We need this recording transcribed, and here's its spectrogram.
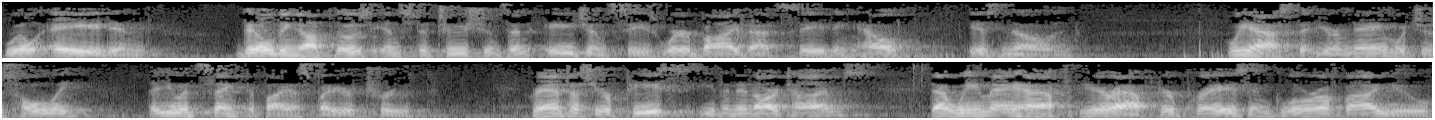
will aid in building up those institutions and agencies whereby that saving health is known. We ask that your name, which is holy, that you would sanctify us by your truth. Grant us your peace, even in our times, that we may have hereafter praise and glorify you,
